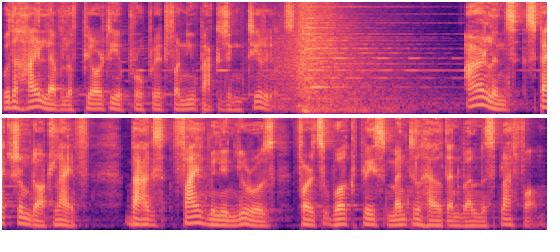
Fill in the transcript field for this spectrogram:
with a high level of purity appropriate for new packaging materials. Ireland's Spectrum.life bags 5 million euros for its workplace mental health and wellness platform.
